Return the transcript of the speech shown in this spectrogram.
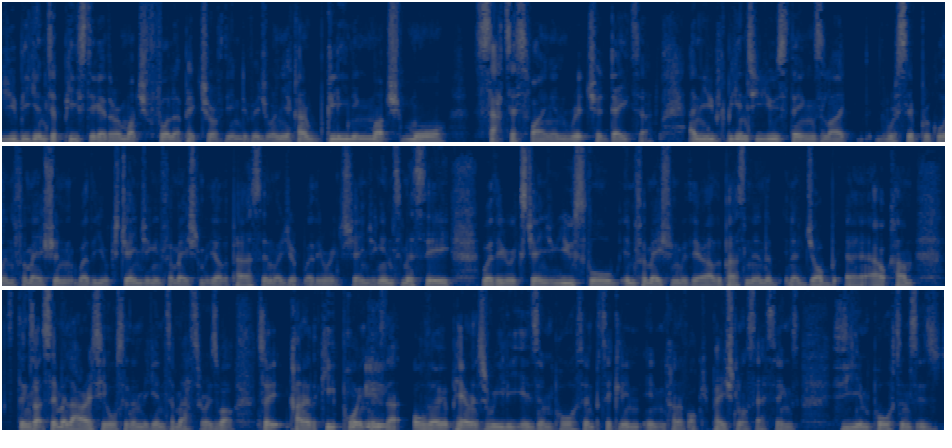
you begin to piece together a much fuller picture of the individual and you're kind of gleaning much more satisfying and richer data. And you begin to use things like reciprocal information, whether you're exchanging information with the other person, whether you're, whether you're exchanging intimacy, whether you're exchanging useful information with the other person in a, in a job uh, outcome. Things like similarity also then begin to matter as well. So, kind of the key point is that although appearance really is important, particularly in, in kind of occupational settings, the importance is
